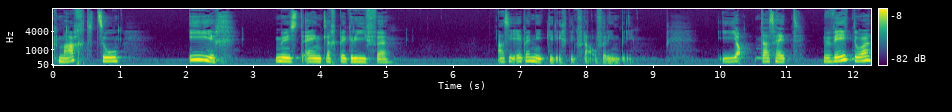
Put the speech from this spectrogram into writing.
gemacht zu ich müsste endlich begreifen. dass ich eben nicht die richtige Frau für ihn bin. Ja, das hat wehtun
